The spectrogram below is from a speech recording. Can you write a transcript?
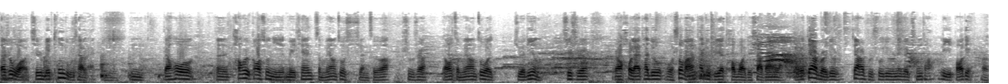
但是我其实没通读下来。嗯，然后嗯，他会告诉你每天怎么样做选择，是不是？然后怎么样做决定。其实，然后后来他就我说完，他就直接淘宝就下单了。我说第二本就是第二本书就是那个《穷查理宝典》，嗯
